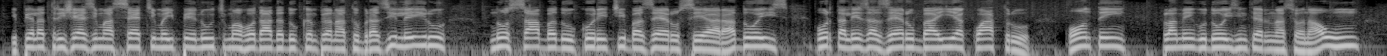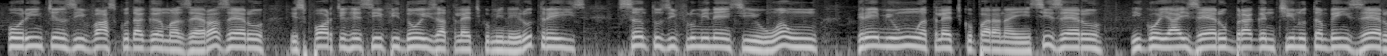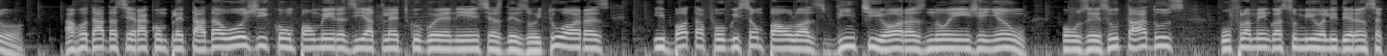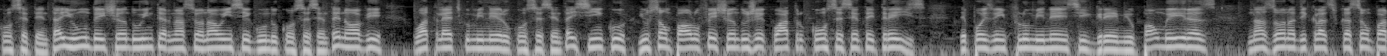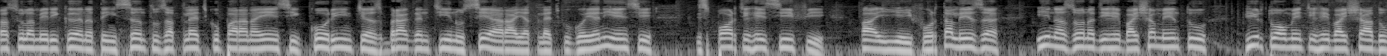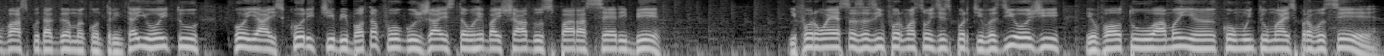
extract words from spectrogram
E pela 37ª e penúltima rodada do Campeonato Brasileiro, no sábado, Coritiba 0, Ceará 2, Fortaleza 0, Bahia 4. Ontem, Flamengo 2, Internacional 1, Corinthians e Vasco da Gama 0 a 0, Esporte Recife 2, Atlético Mineiro 3, Santos e Fluminense 1 a 1, Grêmio 1, Atlético Paranaense 0 e Goiás 0, Bragantino também 0. A rodada será completada hoje com Palmeiras e Atlético Goianiense às 18 horas e Botafogo e São Paulo às 20 horas no Engenhão. Com os resultados, O Flamengo assumiu a liderança com 71, deixando o Internacional em segundo com 69, o Atlético Mineiro com 65 e o São Paulo fechando o G4 com 63. Depois vem Fluminense, Grêmio, Palmeiras. Na zona de classificação para a Sul-Americana tem Santos, Atlético Paranaense, Corinthians, Bragantino, Ceará e Atlético Goianiense, Esporte Recife, Bahia e Fortaleza. E na zona de rebaixamento, virtualmente rebaixado o Vasco da Gama com 38. Goiás, Coritiba e Botafogo já estão rebaixados para a Série B. E foram essas as informações esportivas de hoje. Eu volto amanhã com muito mais para você.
